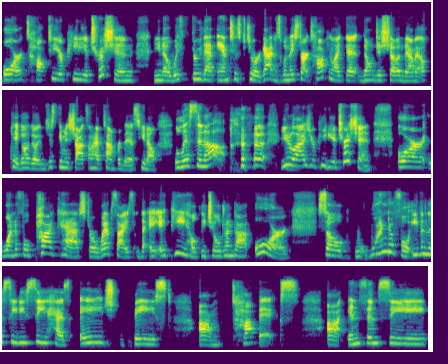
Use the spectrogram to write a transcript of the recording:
or talk to your pediatrician you know, with through that anticipatory guidance. When they start talking like that, don't just shut them down. okay, go, go, just give me shots. I don't have time for this. You know, listen up, utilize your pediatrician or wonderful podcast or websites, the AAP, healthychildren.org. So wonderful. Even the CDC has age based um, topics uh, infancy,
